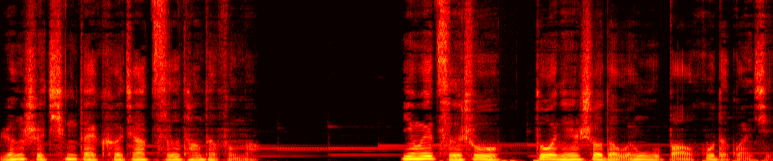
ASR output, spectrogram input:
仍是清代客家祠堂的风貌。因为此处多年受到文物保护的关系，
